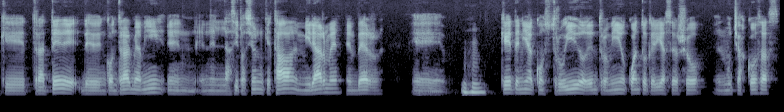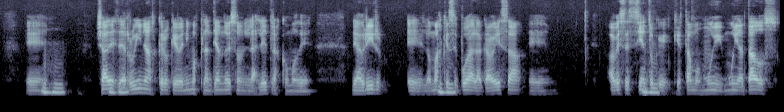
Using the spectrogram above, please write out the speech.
que traté de, de, encontrarme a mí en, en, la situación que estaba, en mirarme, en ver... Uh -huh qué tenía construido dentro mío, cuánto quería ser yo en muchas cosas. Eh, uh -huh. Ya desde. Ruinas creo que venimos planteando eso en las letras, como de, de abrir eh, lo más uh -huh. que se pueda la cabeza. Eh, a veces siento que, que, estamos muy, muy atados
